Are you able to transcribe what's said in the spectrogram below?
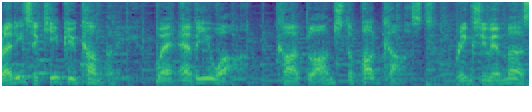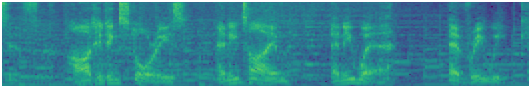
Ready to keep you company wherever you are, Carte Blanche, the podcast, brings you immersive, hard hitting stories anytime, anywhere, every week.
